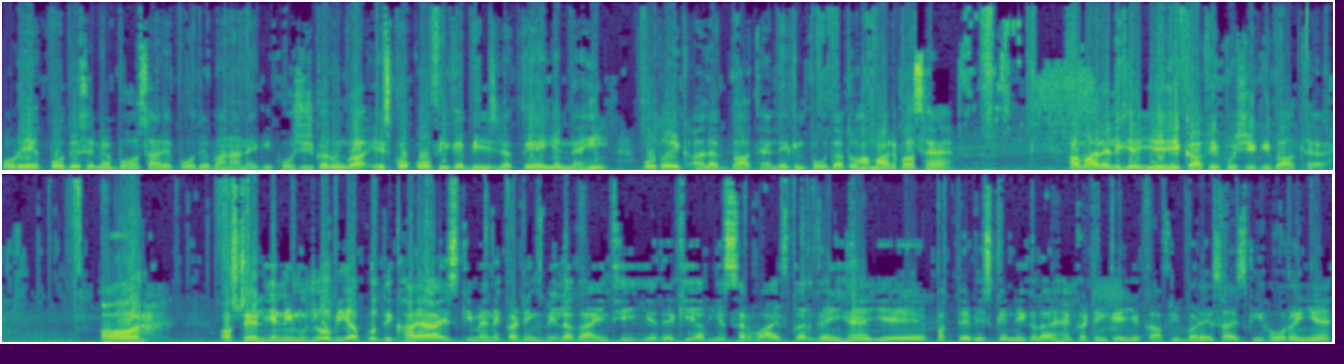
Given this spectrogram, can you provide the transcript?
और एक पौधे से मैं बहुत सारे पौधे बनाने की कोशिश करूँगा। इसको कॉफ़ी के बीज लगते हैं या नहीं वो तो एक अलग बात है लेकिन पौधा तो हमारे पास है। हमारे लिए यही काफ़ी खुशी की बात है। और ऑस्ट्रेलियन नींबू जो अभी आपको दिखाया, इसकी मैंने कटिंग्स भी लगाई थी। ये देखिए, अब ये सरवाइव कर गई हैं, ये पत्ते भी इसके निकल आए हैं कटिंग के, ये काफ़ी बड़े साइज़ की हो रही हैं।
